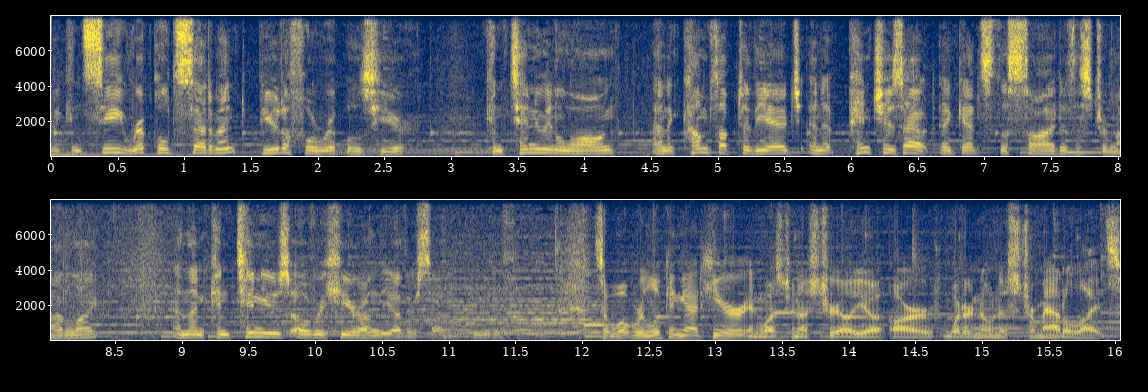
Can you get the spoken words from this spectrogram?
We can see rippled sediment, beautiful ripples here, continuing along and it comes up to the edge and it pinches out against the side of the stromatolite and then continues over here on the other side. Beautiful. So what we're looking at here in Western Australia are what are known as stromatolites.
